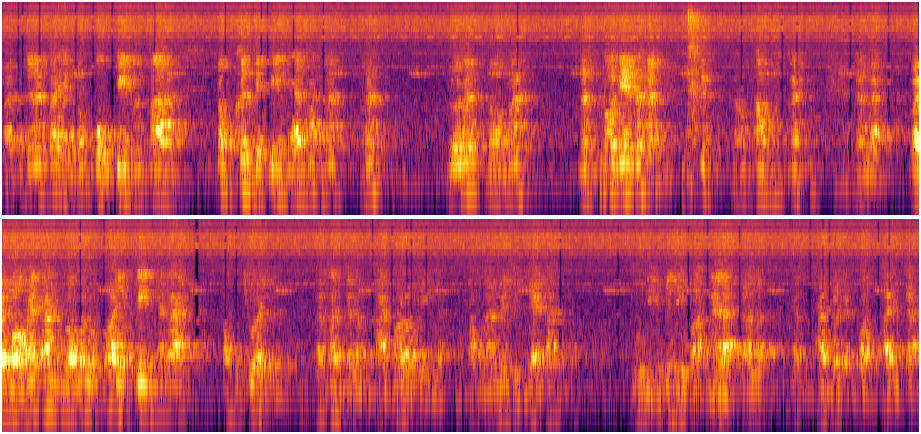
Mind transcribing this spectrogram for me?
ไปเพราะฉะนั้นถ้าเห็นหลวงปู่ปีนหลังคาต้องขึ้นไปปีนแทนท่านนะนะรู้นะนงนะนะโน่นนี่นะต้องทำนะนั่นแหละไปบอกให้ท่านบอกว่าหลวงพ่ออย่าปีนไม่ได้ต้องช่วยเลย แล้วท่านจะรำคาญเพราะเราเองแหละทำงานไม่ถึงใจท่านดูหนีไปดีกว่านั่นแหละแล้วท่านก็จะปลอดภัยจาก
